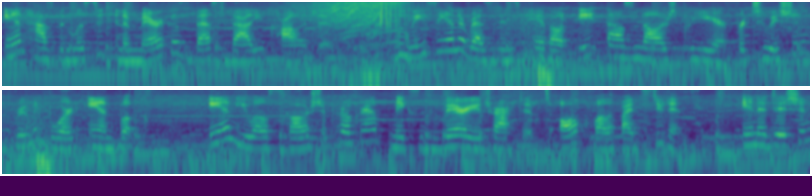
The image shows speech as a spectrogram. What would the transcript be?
and has been listed in America's Best Value Colleges. Louisiana residents pay about $8,000 per year for tuition, room and board, and books. And UL's scholarship program makes it very attractive to all qualified students. In addition,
